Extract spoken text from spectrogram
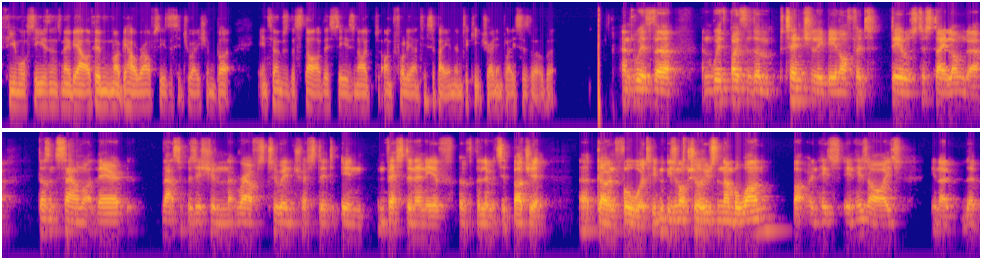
few more seasons maybe out of him. Might be how Ralph sees the situation, but in terms of the start of this season, I, am fully anticipating them to keep trading places a little bit. And with uh, and with both of them potentially being offered deals to stay longer, doesn't sound like they're that's a position that Ralph's too interested in investing any of, of the limited budget uh, going forward. He, he's not sure who's the number one, but in his in his eyes, you know, they're,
